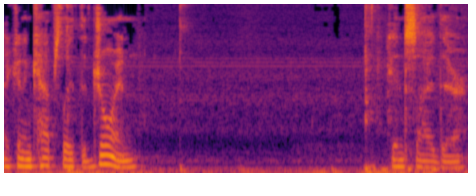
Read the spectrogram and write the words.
I can encapsulate the join inside there.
